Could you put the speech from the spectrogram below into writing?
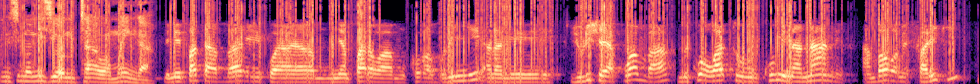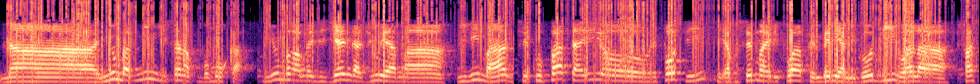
msimamizi wa mtaa wa Mwenga. Nimepata habari kwa mnyampara wa mkoa wa Burinyi, ananijulisha ya kwamba kumekuwa watu kumi na nane ambao wamefariki na nyumba mingi sana kubomoka. Nyumba wamezijenga juu ya milima. Sikupata hiyo ripoti ya kusema ilikuwa pembeni ya migodi wala fasi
